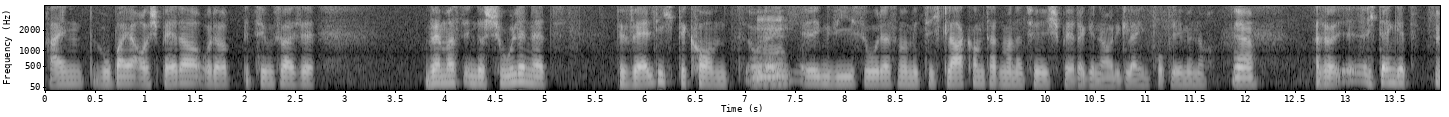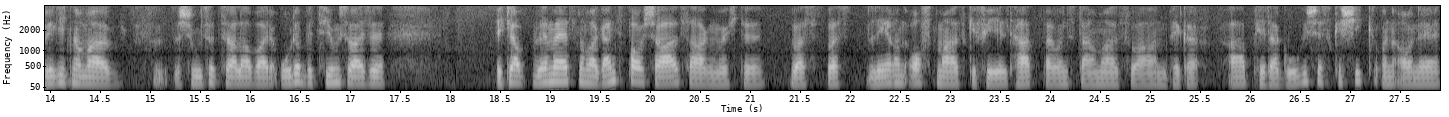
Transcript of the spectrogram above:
rein, wobei auch später oder beziehungsweise wenn man es in der Schule nicht bewältigt bekommt oder Mhm. irgendwie so, dass man mit sich klarkommt, hat man natürlich später genau die gleichen Probleme noch. ja, Also ich denke jetzt wirklich nochmal Schulsozialarbeit oder beziehungsweise, ich glaube, wenn man jetzt nochmal ganz pauschal sagen möchte, was, was Lehrern oftmals gefehlt hat, bei uns damals war ein pädagogisches Geschick und auch eine,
